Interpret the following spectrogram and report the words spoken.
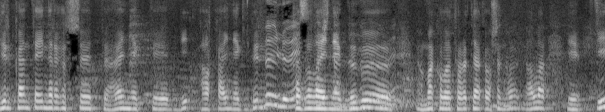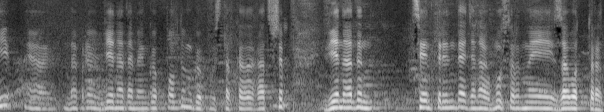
бир контейнерге түшөт айнекти ак айнек бир бөлүп э кызыл айнек бүгү макулатура тияка ошону алар и э, например венада мен көп болдум көп выставкага катышып. Венадын центринде жанагы мусорный завод турат.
